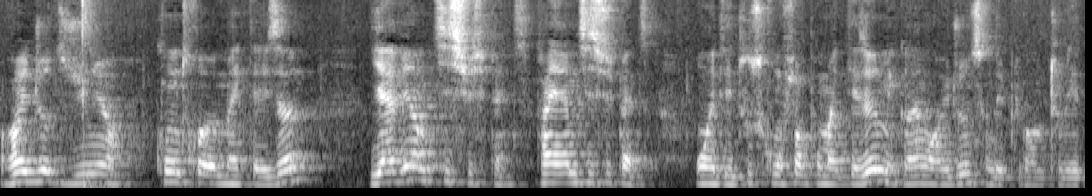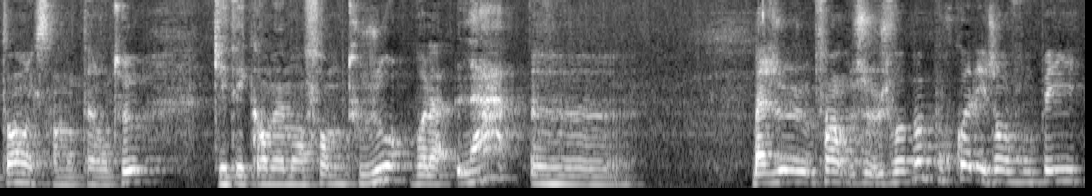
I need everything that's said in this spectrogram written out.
Roy Jones Jr. contre Mike Tyson, il y avait un petit suspense. Enfin, il y a un petit suspense. On était tous confiants pour Mike Tyson, mais quand même, Roy Jones, c'est un des plus grands de tous les temps, extrêmement talentueux, qui était quand même en forme toujours. Voilà. Là, euh, bah, je, enfin, je, je vois pas pourquoi les gens vont payer.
